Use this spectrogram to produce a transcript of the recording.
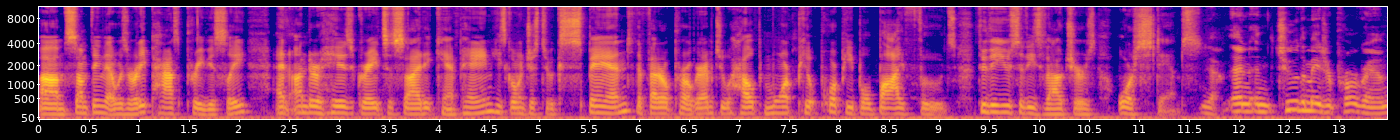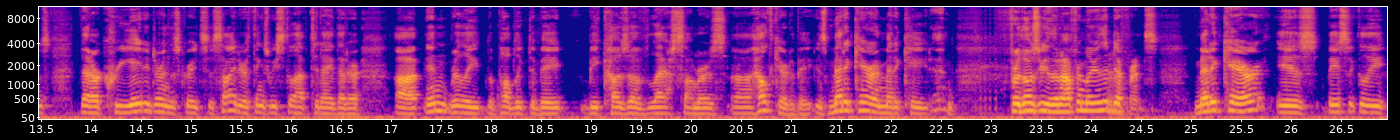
um, something that was already passed previously. And under his Great Society campaign, he's going just to expand the federal program to help more pe- poor people buy foods through the use of these vouchers or stamps. Yeah, and, and two of the major programs that are created during this Great Society are things we still have today that are uh, in really the public debate because of last summer's uh, healthcare debate is Medicare and Medicaid. And for those of you that are not familiar, the difference. Medicare is basically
